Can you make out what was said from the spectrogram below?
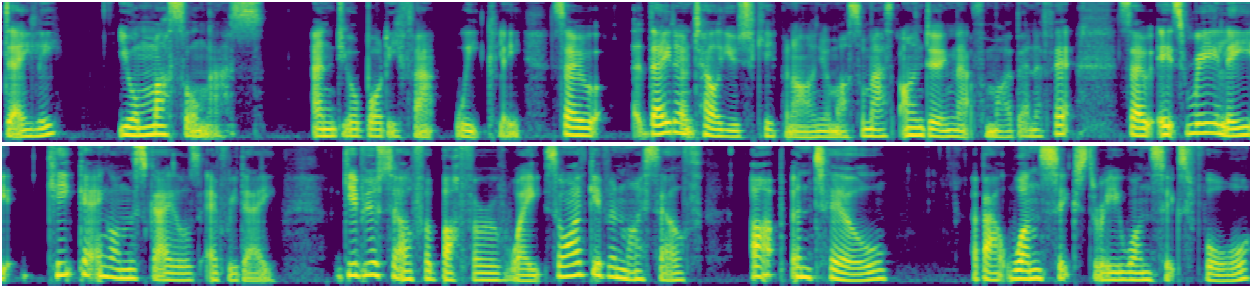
daily, your muscle mass, and your body fat weekly. So they don't tell you to keep an eye on your muscle mass. I'm doing that for my benefit. So it's really keep getting on the scales every day. Give yourself a buffer of weight. So I've given myself up until about 163, 164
